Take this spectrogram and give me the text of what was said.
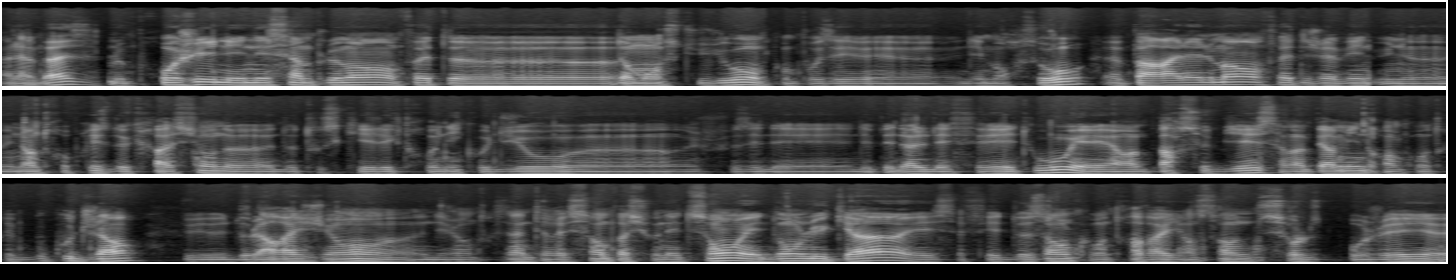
à la base. Le projet, il est né simplement en fait euh, dans mon studio. On composait euh, des morceaux. parallèlement, en fait, j'avais une, entreprise de création de, tout ce qui est électronique audio. je faisais des, des pédales d'effet et tout. Et par ce biais, ça m'a permis de rencontrer beaucoup de gens de la région, des gens très intéressants, passionnés de son, et dont Lucas. Et ça fait deux ans qu'on travaille ensemble sur le projet.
